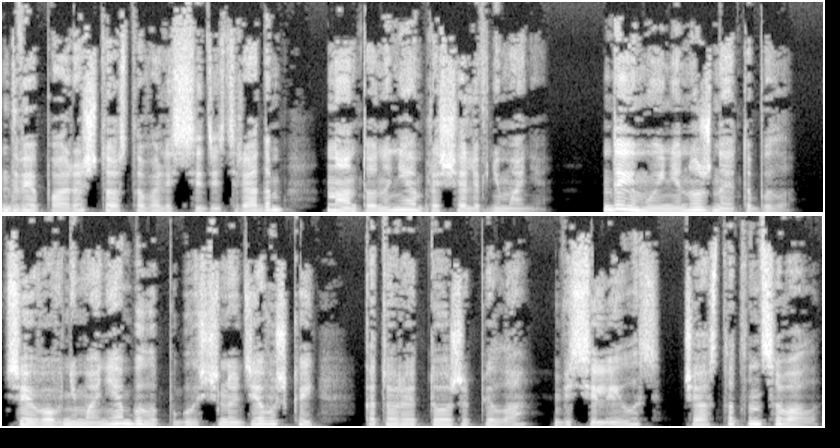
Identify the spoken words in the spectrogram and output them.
Две пары, что оставались сидеть рядом, на Антона не обращали внимания. Да ему и не нужно это было. Все его внимание было поглощено девушкой, которая тоже пила, веселилась, часто танцевала.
